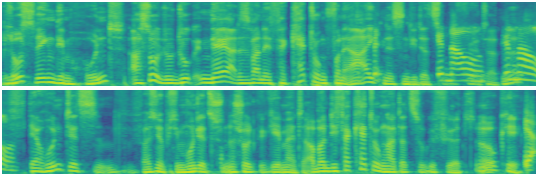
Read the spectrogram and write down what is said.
Bloß wegen dem Hund? Ach so, du, du, naja, das war eine Verkettung von Ereignissen, die dazu Genau, geführt hat. Ne? genau. Der Hund jetzt, ich weiß nicht, ob ich dem Hund jetzt schon eine Schuld gegeben hätte, aber die Verkettung hat dazu geführt. Okay. Ja,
